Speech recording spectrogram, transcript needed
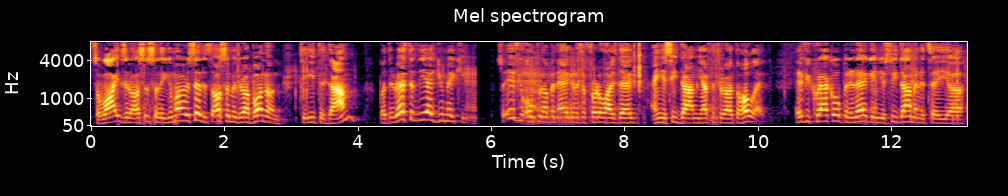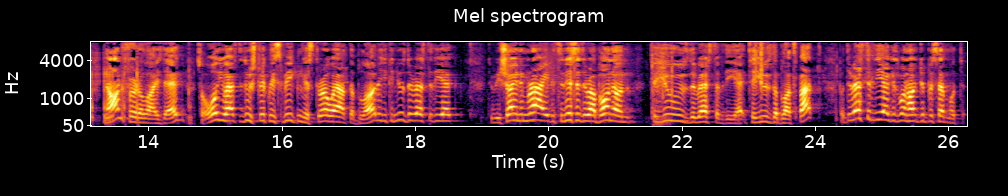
So why is it also? So the Gemara said it's also midrabanon to eat the dam, but the rest of the egg you may keep. So if you open up an egg and it's a fertilized egg and you see dam, you have to throw out the whole egg. If you crack open an egg and you see dam and it's a uh, non-fertilized egg, so all you have to do, strictly speaking, is throw out the blood and you can use the rest of the egg. To be shining them right, it's an issa rabbanon to use the rest of the egg, to use the blood spot, but the rest of the egg is 100% mutter.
